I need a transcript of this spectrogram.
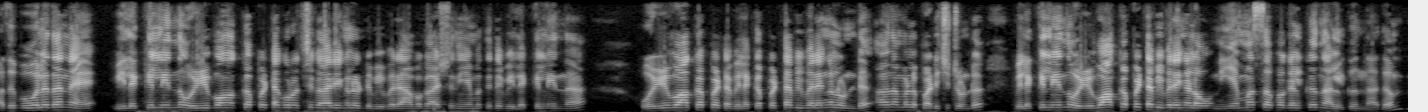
അതുപോലെ തന്നെ വിലക്കിൽ നിന്ന് ഒഴിവാക്കപ്പെട്ട കുറച്ച് കാര്യങ്ങളുണ്ട്. വിവരാവകാശ നിയമത്തിന്റെ വിലക്കിൽ നിന്ന് ഒഴിവാക്കപ്പെട്ട വിലക്കപ്പെട്ട വിവരങ്ങളുണ്ട്. അത് നമ്മൾ പഠിച്ചിട്ടുണ്ട്. വിലക്കിൽ നിന്ന് ഒഴിവാക്കപ്പെട്ട വിവരങ്ങളോ നിയമസഭകൾക്ക് നൽകുന്നതും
